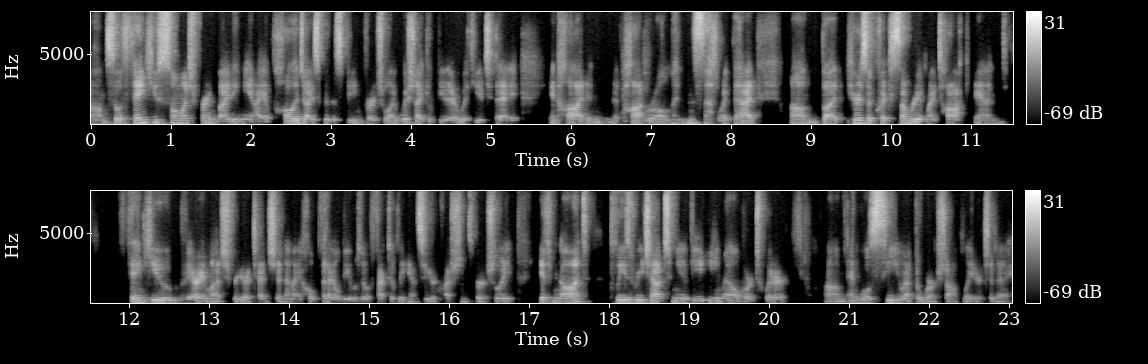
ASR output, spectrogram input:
Um, so thank you so much for inviting me. I apologize for this being virtual. I wish I could be there with you today in hot and hot Rome and stuff like that. Um, but here's a quick summary of my talk and thank you very much for your attention. And I hope that I will be able to effectively answer your questions virtually. If not, please reach out to me via email or Twitter um, and we'll see you at the workshop later today.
